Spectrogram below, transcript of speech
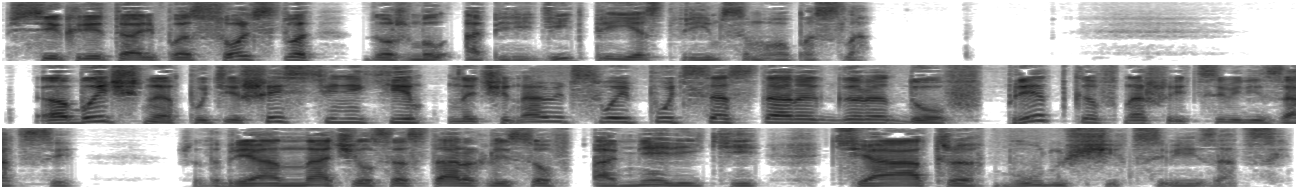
Секретарь посольства должен был опередить приезд в Рим самого посла. Обычно путешественники начинают свой путь со старых городов, предков нашей цивилизации. Шатабриан начал со старых лесов Америки, театра будущих цивилизаций.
